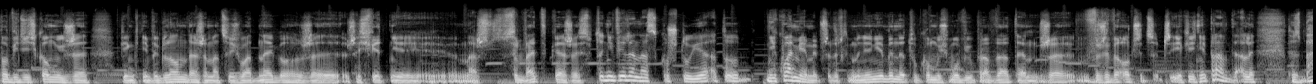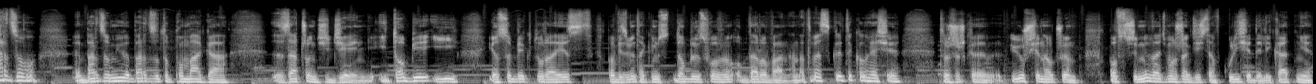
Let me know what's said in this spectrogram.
powiedzieć komuś, że pięknie wygląda, że ma coś ładnego, że, że świetnie masz sylwetkę, że to niewiele nas kosztuje, a to nie kłamiemy przede wszystkim. No nie, nie będę tu komuś mówił, prawda, ten, że w żywe oczy czy, czy jakieś nieprawdy, ale to jest bardzo, bardzo miłe, bardzo to pomaga zacząć dzień i tobie, i, i osobie, która jest, powiedzmy, takim dobrym słowem obdarowana. Natomiast z krytyką ja się troszeczkę już się nauczyłem powstrzymywać, można gdzieś tam w kulisie delikatnie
